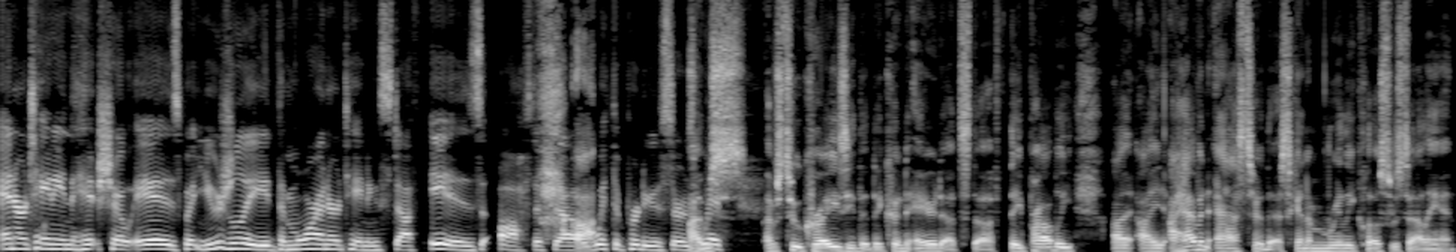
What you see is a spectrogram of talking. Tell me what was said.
entertaining the hit show is, but usually the more entertaining stuff is off the show I- with the producers. I with was I was too crazy that they couldn't air that stuff. They probably I I, I haven't asked her this, and I'm really close with SallyAnn.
